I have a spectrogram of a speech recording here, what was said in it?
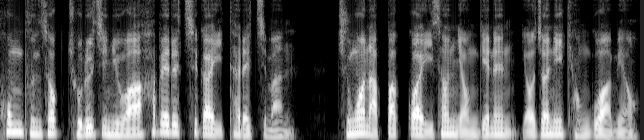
홈 분석 조르지뉴와 하베르츠가 이탈했지만 중원 압박과 이선 연계는 여전히 견고하며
